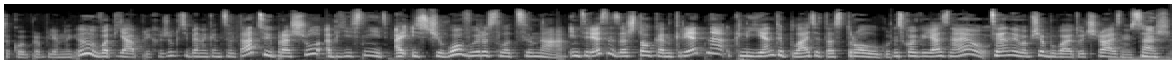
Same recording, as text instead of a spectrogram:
такой проблемный... Ну, вот я прихожу к тебе на консультацию и прошу объяснить, а из чего выросла цена? Интересно, за что конкретно клиенты платят астрологу? Насколько я знаю, цены вообще бывают очень разные. Саш,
